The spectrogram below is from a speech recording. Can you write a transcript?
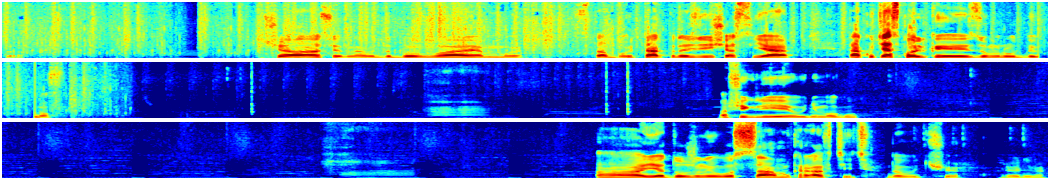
что? Сейчас я наверное, добываем мы с тобой. Так, подожди, сейчас я. Так, у тебя сколько изумрудных блоков? А фиг я его не могу? А, я должен его сам крафтить? Да вы чё, реально?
